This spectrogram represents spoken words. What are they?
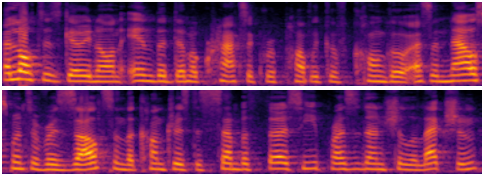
A lot is going on in the Democratic Republic of Congo as announcement of results in the country's December 30 presidential election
